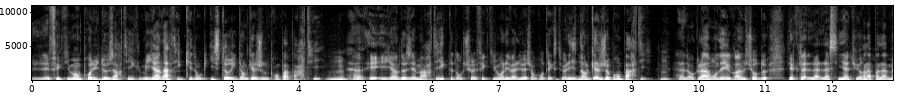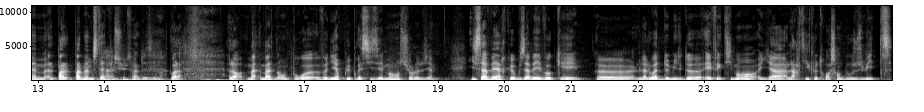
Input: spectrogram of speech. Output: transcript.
Effectivement, on produit deux articles, mais il y a un article qui est donc historique dans lequel je ne prends pas parti, mmh. hein, et, il y a un deuxième article donc sur effectivement l'évaluation contextualiste dans lequel je prends parti. Mmh. Hein, donc là, on est quand même sur deux. C'est-à-dire que la, signature, elle n'a pas la même, pas, pas, le même statut. Ah, je suis sur le deuxième. Voilà. Alors maintenant, pour euh, venir plus précisément sur le deuxième, il s'avère que vous avez évoqué euh, la loi de 2002, et effectivement, il y a l'article 312.8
